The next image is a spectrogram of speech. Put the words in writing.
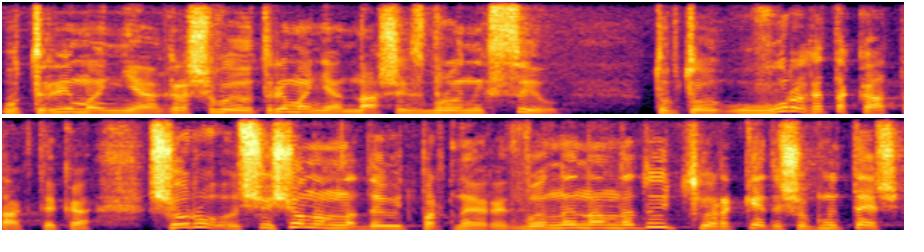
утримання, грошове утримання наших збройних сил. Тобто у ворога така тактика. Що, що, що нам надають партнери? Вони нам надають ракети, щоб ми теж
